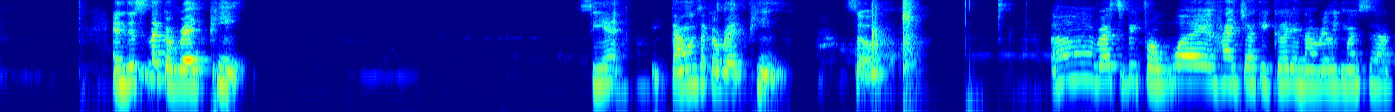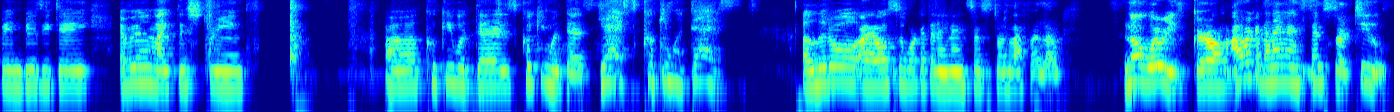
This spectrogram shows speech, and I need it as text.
And this is like a red pink. See it? That one's like a red pink. So uh, recipe for what? Hi, Jackie. Good, and I really must have been busy day. Everyone like this stream. Uh, cooking with Des. Cooking with Des. Yes, cooking with Des. A little. I also work at the 99 cent store. Laugh out loud. No worries, girl. I work at the 99 cent store too.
